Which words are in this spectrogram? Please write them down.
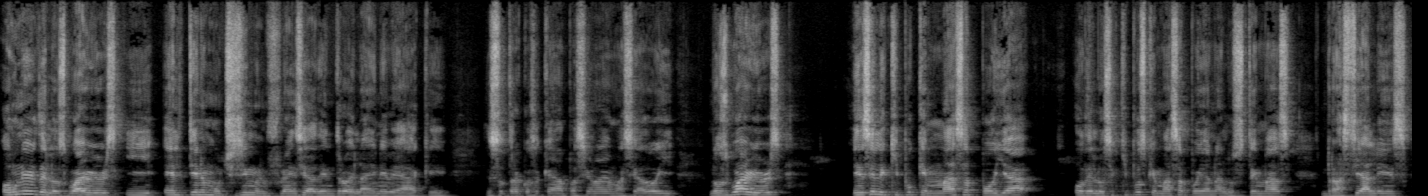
owner de los Warriors y él tiene muchísima influencia dentro de la NBA, que es otra cosa que me apasiona demasiado. Y los Warriors es el equipo que más apoya o de los equipos que más apoyan a los temas raciales,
